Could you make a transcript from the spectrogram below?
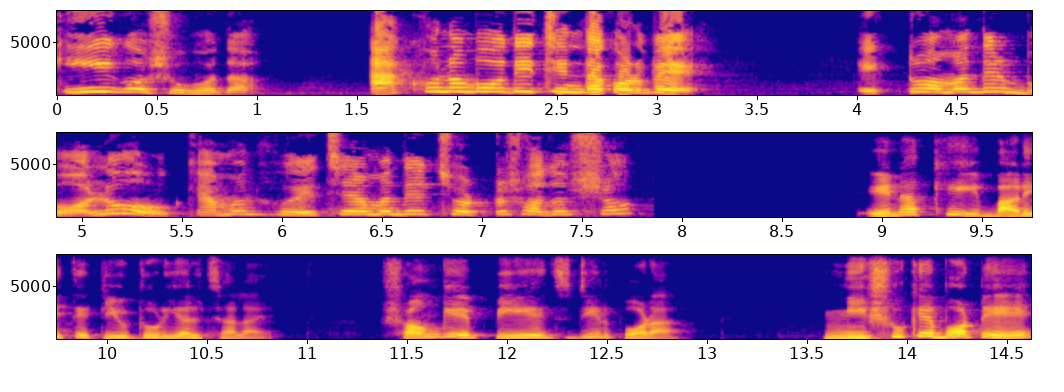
কি গো শুভদা এখনও বৌদি চিন্তা করবে? একটু আমাদের বলো কেমন হয়েছে আমাদের ছোট্ট সদস্য? এনাক্ষী বাড়িতে টিউটোরিয়াল চালায় সঙ্গে পিএইচডির পড়া। মিশুকে বটে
